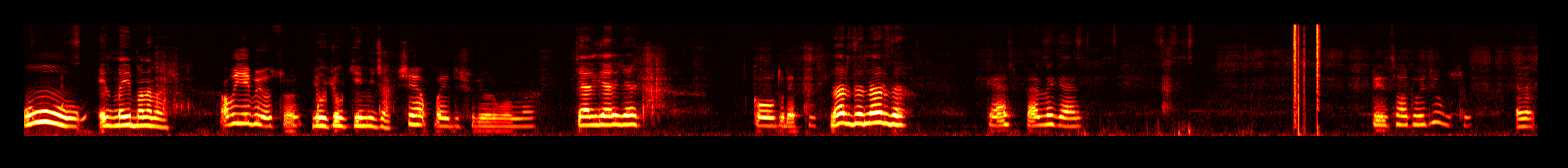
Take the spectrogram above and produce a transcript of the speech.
Oo, elmayı bana ver. Ama yemiyorsun. Yok yok yemeyeceğim. Şey yapmayı düşünüyorum valla. Gel gel gel. Golden apple. Nerede nerede? Gel benle gel. Beni takip ediyor musun? Evet.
